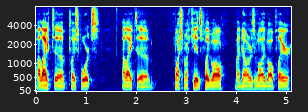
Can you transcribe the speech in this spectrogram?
I like to play sports. I like to watch my kids play ball. My daughter's a volleyball player.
